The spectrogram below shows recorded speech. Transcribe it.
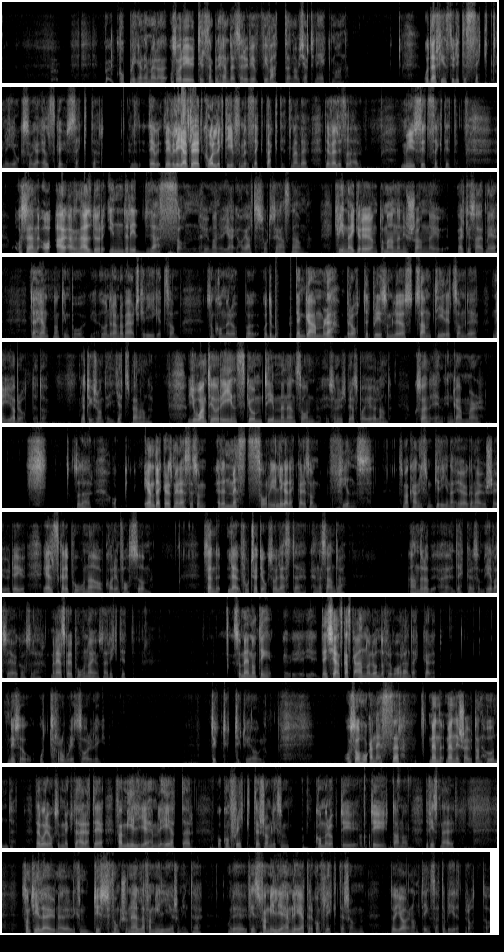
kopplingarna emellan. Och så är det ju till exempel händelser vid, vid vatten av Kerstin Ekman. Och där finns det ju lite sekt med också. Jag älskar ju sekter. Det är, det är väl egentligen ett kollektiv som är sektaktigt men det, det är väldigt sådär mysigt sektigt. Och sen Arnaldur Indridason. Hur man, jag har ju alltid svårt att säga hans namn. Kvinna i grönt och Mannen i sjön är ju verkligen så här med det har hänt någonting på, under andra världskriget som, som kommer upp. Och, och det, det gamla brottet blir som löst samtidigt som det nya brottet. Och jag tycker sånt är jättespännande. Johan Theorins Skumtimmen, en sån som utspelas på Öland. Också en, en, en gammal sådär. Och en deckare som jag läste som är den mest sorgliga deckare som finns som man kan liksom grina ögonen ur sig ur. Det är ju Älskade Pona av Karin Fossum. Sen fortsätter jag också och läste hennes andra andra eh, deckare som Evas öga och sådär. Men Älskade Pona är ju en sån här riktigt som är någonting eh, den känns ganska annorlunda för att vara en deckare. Den är så otroligt sorglig. Tyck, tyck, tyckte jag. Då. Och så Håkan Nesser, men, Människa utan hund. Där var det också mycket det här att det är familjehemligheter och konflikter som liksom kommer upp till, till ytan. Och det finns när Sånt gillar jag ju när liksom dysfunktionella familjer som inte och det finns familjehemligheter och konflikter som då gör någonting så att det blir ett brott. Och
